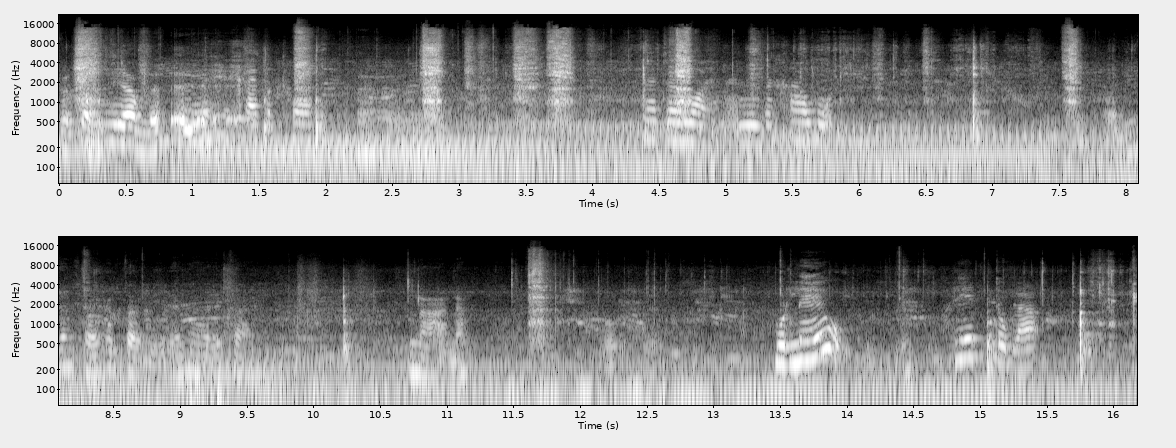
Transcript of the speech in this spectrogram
มันต้องเชื่อมเลยคล้ายฟักทองน่าจะอร่อยนะนี่จะข้าวหมดวันนี้ต้องใช้ขั้นตอนนี้ได้ไหมได้ค่ะนานนะโอเคหมดแล้วประเทศจบแล้วโอเค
